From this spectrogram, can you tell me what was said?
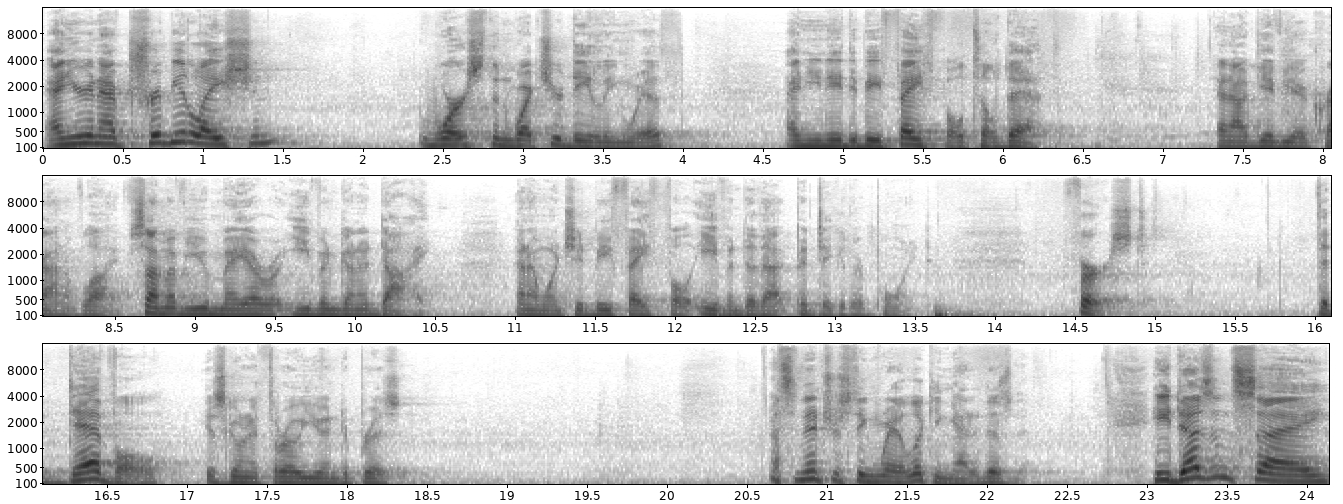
And you're going to have tribulation worse than what you're dealing with. And you need to be faithful till death. And I'll give you a crown of life. Some of you may are even going to die. And I want you to be faithful even to that particular point. First, the devil is going to throw you into prison. That's an interesting way of looking at it, isn't it? He doesn't say,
